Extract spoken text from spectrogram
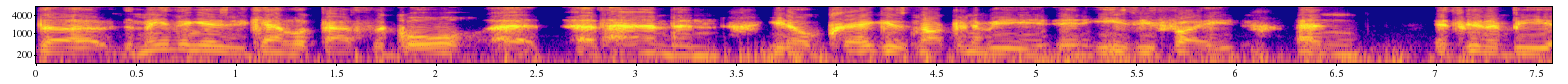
the, the main thing is you can't look past the goal at, at hand. And, you know, Craig is not going to be an easy fight. And it's going to be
